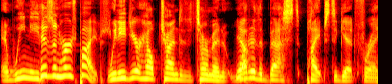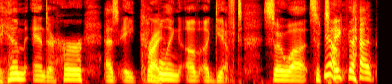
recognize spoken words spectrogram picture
and we need His and hers pipes. we need your help trying to determine Yeah. what are the best pipes to get for a him and a her as a coupling of a gift. So, uh, so Yeah. take that,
